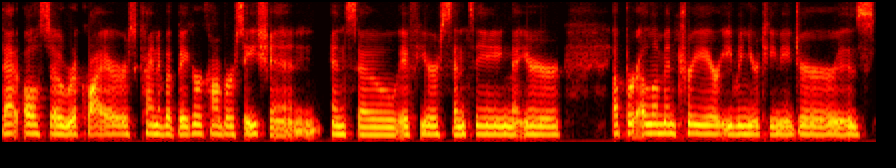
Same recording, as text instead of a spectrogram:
that also requires kind of a bigger conversation. And so if you're sensing that your upper elementary or even your teenager is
